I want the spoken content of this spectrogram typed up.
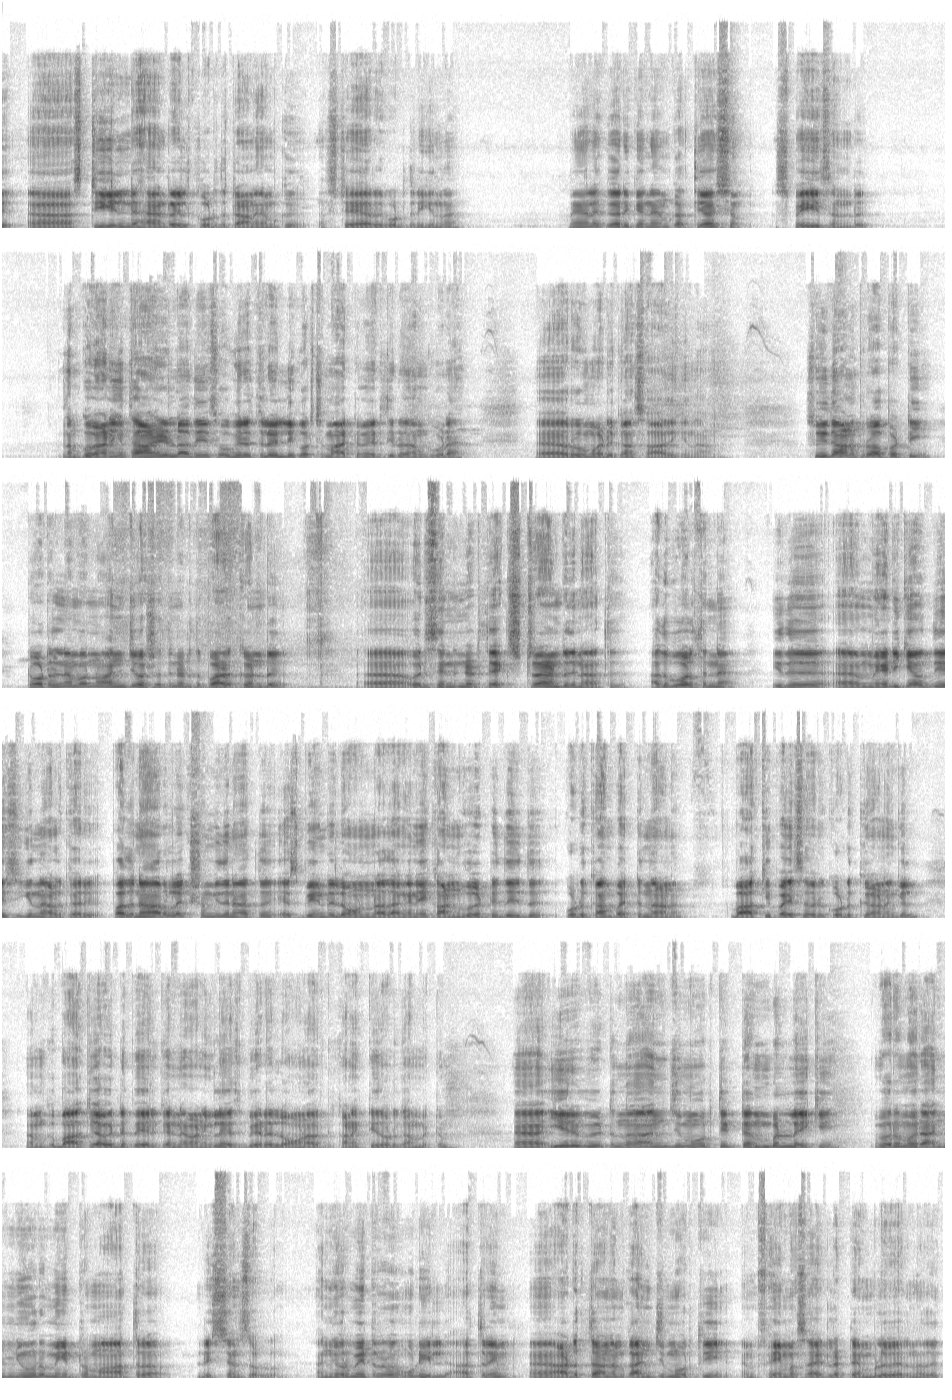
സ്റ്റീലിന്റെ ഹാൻഡ് റെയിൽ കൊടുത്തിട്ടാണ് നമുക്ക് സ്റ്റെയർ കൊടുത്തിരിക്കുന്നത്. മേലെ കയറി കഴിഞ്ഞാൽ നമുക്ക് അത്യാവശ്യം സ്പേസ് ഉണ്ട്. നമുക്ക് വേണമെങ്കിൽ താഴെയുള്ള അതേ സൗകര്യത്തിൽ വലിയ കുറച്ച് മാറ്റം വരുത്തിയിട്ട് നമുക്കിവിടെ റൂം എടുക്കാൻ സാധിക്കുന്നതാണ്. സോ ഇതാണ് പ്രോപ്പർട്ടി ടോട്ടൽ ഞാൻ പറഞ്ഞു അഞ്ച് വർഷത്തിന്റെ അടുത്ത് പഴക്കമുണ്ട്. ഒരു സെന്റിന്റെ അടുത്ത് എക്സ്ട്രാ ഉണ്ട് ഇതിനകത്ത്. അതുപോലെ തന്നെ ഇത് മേടിക്കാൻ ഉദ്ദേശിക്കുന്ന ആൾക്കാർ പതിനാറ് ലക്ഷം ഇതിനകത്ത് എസ് ബി ഐന്റെ ലോൺ ഉണ്ട്. അതങ്ങനെ കൺവേർട്ട് ചെയ്ത് ഇത് കൊടുക്കാൻ പറ്റുന്നതാണ്. ബാക്കി പൈസ അവർ കൊടുക്കുകയാണെങ്കിൽ നമുക്ക് ബാക്കി അവരുടെ പേരിൽ തന്നെ വേണമെങ്കിൽ എസ് ബി ഐയുടെ ലോൺ അവർക്ക് കണക്ട് ചെയ്ത് കൊടുക്കാൻ പറ്റും. ഈ ഒരു വീട്ടിൽ നിന്ന് അഞ്ചുമൂർത്തി ടെമ്പിളിലേക്ക് വെറും ഒരു അഞ്ഞൂറ് മീറ്റർ മാത്രം ഡിസ്റ്റൻസ് ഉള്ളൂ. അഞ്ഞൂറ് മീറ്റർ കൂടിയില്ല അത്രയും അടുത്താണ് നമുക്ക് അഞ്ചുമൂർത്തി ഫേമസ് ആയിട്ടുള്ള ടെമ്പിൾ വരുന്നത്.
